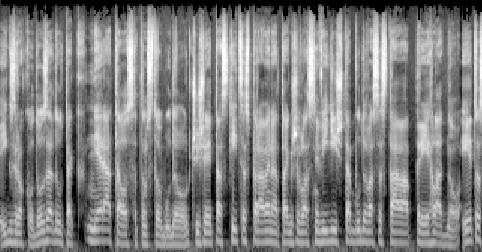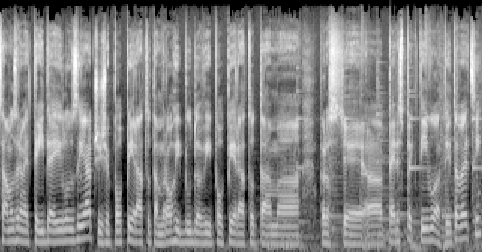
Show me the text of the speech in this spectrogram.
x rokov dozadu, tak nerátalo sa tam s tou budovou. Čiže je tá skýca spravená tak, že vlastne vidíš, tá budova sa stáva priehľadnou. Je to samozrejme 3D ilúzia, čiže popiera to tam rohy budovy, popiera to tam proste perspektívu a tieto veci,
